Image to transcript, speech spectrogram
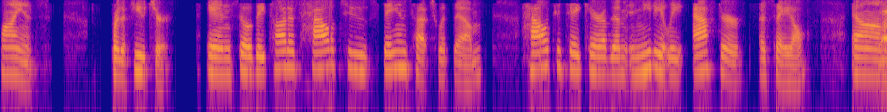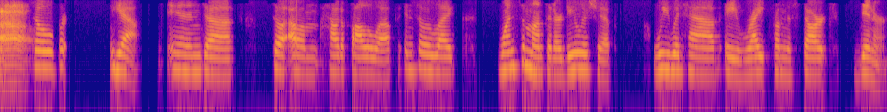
clients for the future. And so they taught us how to stay in touch with them, how to take care of them immediately after a sale. Um, wow. So, for, yeah, and uh, so um, how to follow up. And so, like once a month at our dealership, we would have a right from the start dinner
